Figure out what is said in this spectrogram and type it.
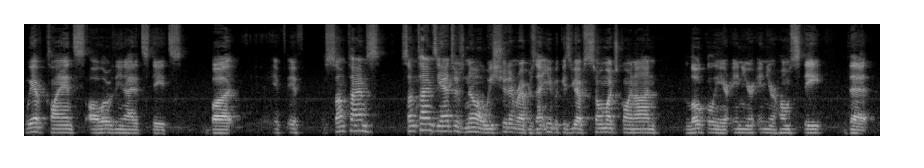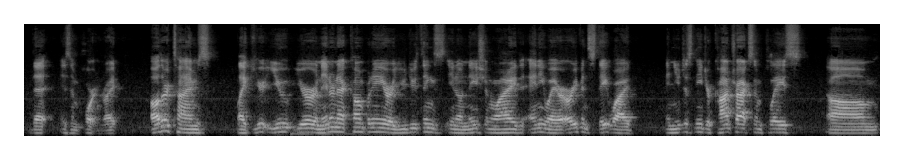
we have clients all over the United States, but if if sometimes sometimes the answer is no, we shouldn't represent you because you have so much going on locally or in your in your home state that that is important, right? Other times like you you you're an internet company or you do things you know nationwide anyway or, or even statewide and you just need your contracts in place um,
